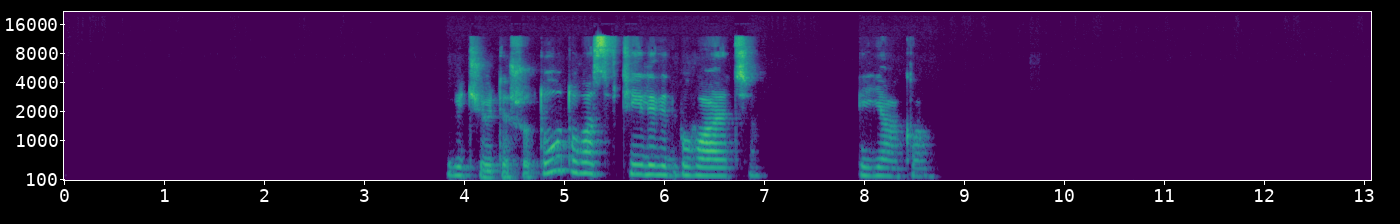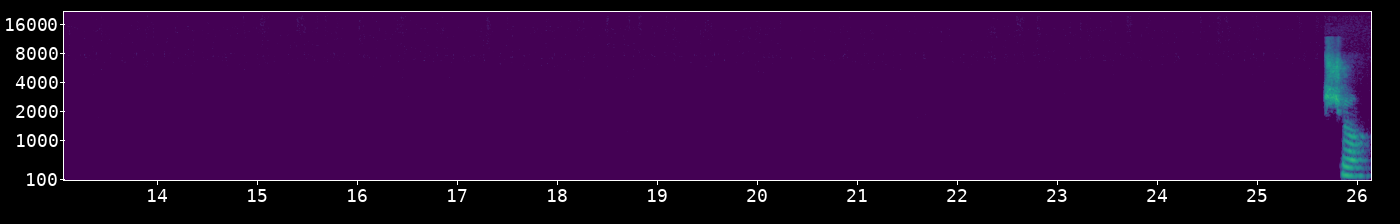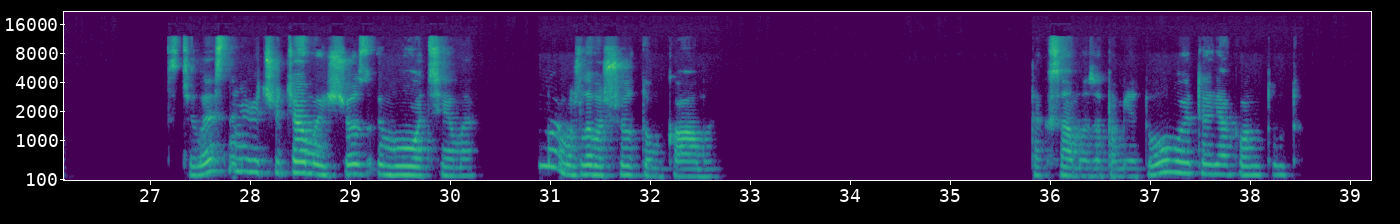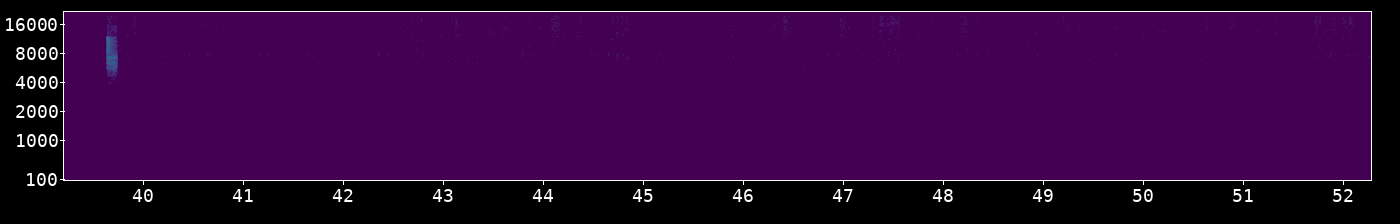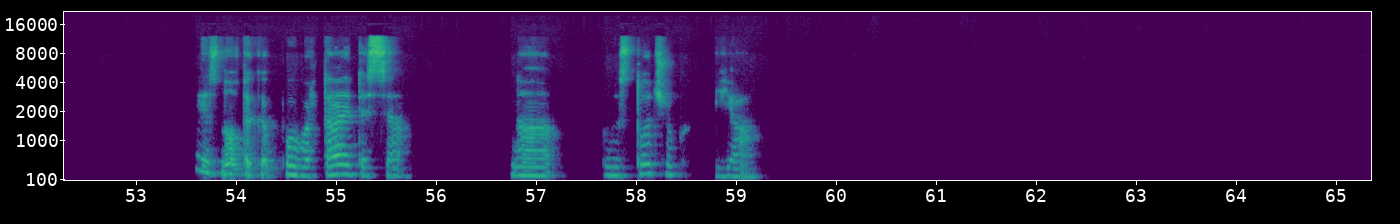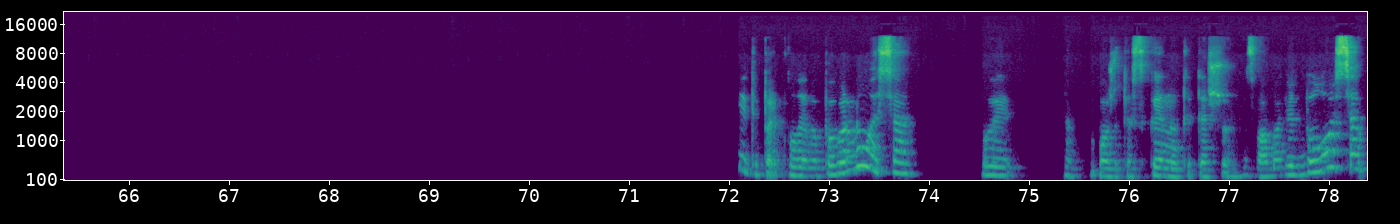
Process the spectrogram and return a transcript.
Відчуйте, що тут у вас в тілі відбувається і як вам. Що з тілесними відчуттями і що з емоціями, ну і, можливо, що з думками. Так само запам'ятовуєте, як вам тут. І знов таки повертаєтеся на листочок Я. І тепер, коли ви повернулися, ви е, можете скинути те, що з вами відбулося,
